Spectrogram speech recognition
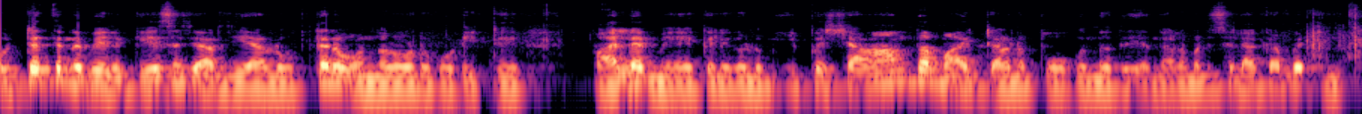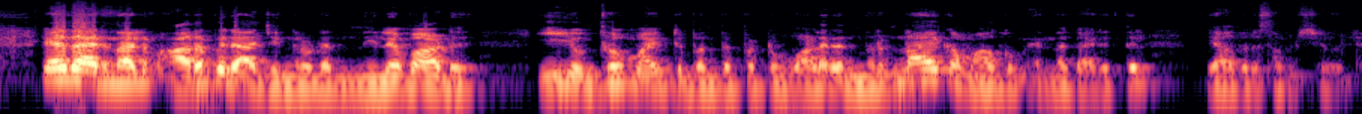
കുറ്റത്തിന്റെ പേരിൽ കേസ് ചാർജ് ചെയ്യാനുള്ള ഉത്തരവ് വന്നതോട് കൂടിയിട്ട് പല മേഖലകളും ഇപ്പോൾ ശാന്തമായിട്ടാണ് പോകുന്നത് എന്നാണ് മനസ്സിലാക്കാൻ പറ്റുന്നത്. ഏതായിരുന്നാലും അറബ് രാജ്യങ്ങളുടെ നിലപാട് ഈ യുദ്ധവുമായിട്ട് ബന്ധപ്പെട്ട് വളരെ നിർണായകമാകും എന്ന കാര്യത്തിൽ യാതൊരു സംശയവുമില്ല.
